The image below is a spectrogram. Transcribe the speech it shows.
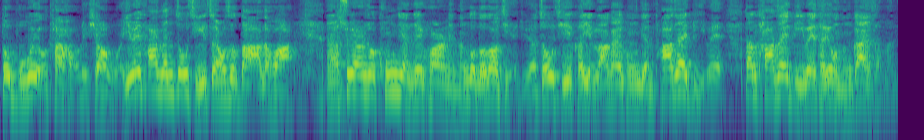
都不会有太好的效果。因为他跟周琦真要是搭的话，呃，虽然说空间这块呢能够得到解决，周琦可以拉开空间，他在低位，但他在低位他又能干什么呢？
